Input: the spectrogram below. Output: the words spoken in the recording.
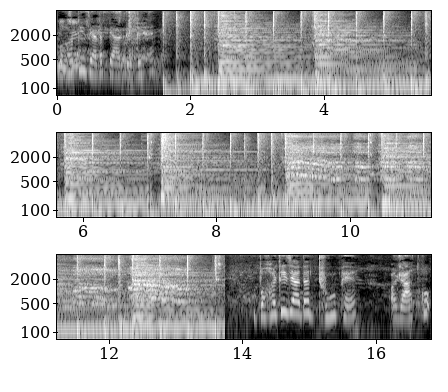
बहुत ही ज़्यादा प्यार देते हैं। बहुत ही ज़्यादा धूप है और रात को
